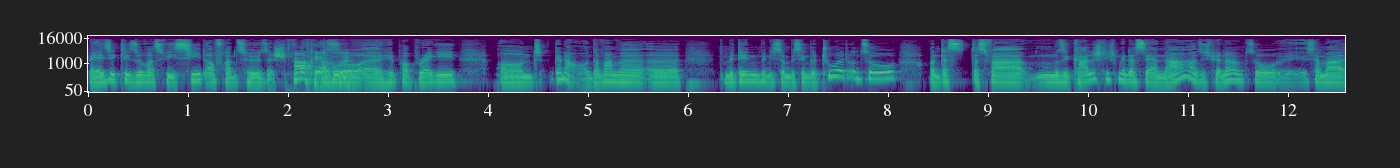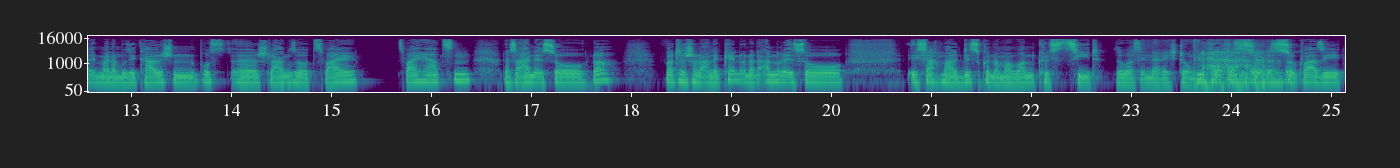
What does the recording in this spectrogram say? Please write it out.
Basically sowas wie Seed auf Französisch. Ah, okay, also cool. äh, Hip-Hop, Reggae und genau. Und da waren wir, äh, mit denen bin ich so ein bisschen getourt und so. Und das, das war musikalisch liegt mir das sehr nah. Also ich finde, so, ich sag mal, in meiner musikalischen Brust äh, schlagen so zwei, zwei Herzen. Das eine ist so, ne, was wir schon alle kennen, und das andere ist so, ich sag mal, Disco Number One küsst zieht, sowas in der Richtung. Das ist so, das ist so quasi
